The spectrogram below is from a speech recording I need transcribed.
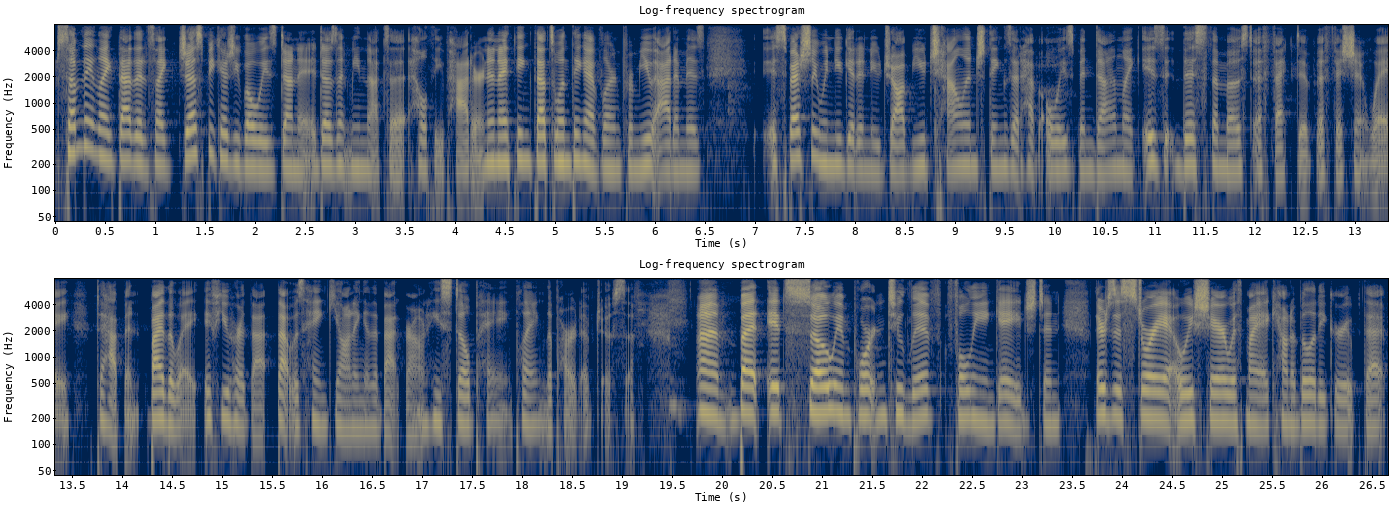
something like that that's like just because you've always done it, it doesn't mean that's a healthy pattern. And I think that's one thing I've learned from you, Adam, is especially when you get a new job, you challenge things that have always been done. Like, is this the most effective, efficient way to happen? By the way, if you heard that, that was Hank yawning in the background. He's still paying, playing the part of Joseph. Um, but it's so important to live fully engaged. And there's this story I always share with my accountability group that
